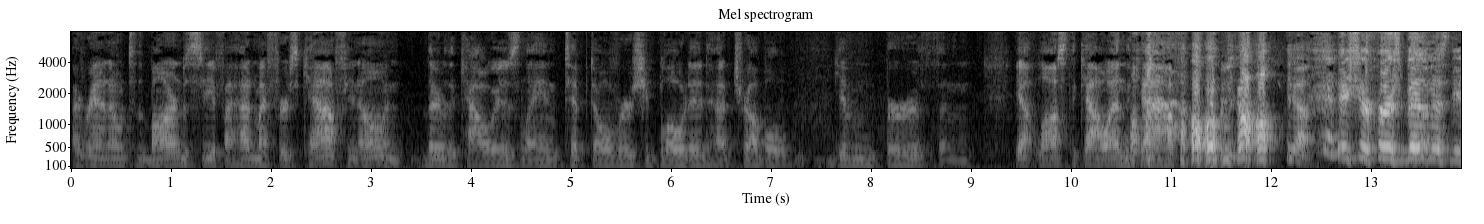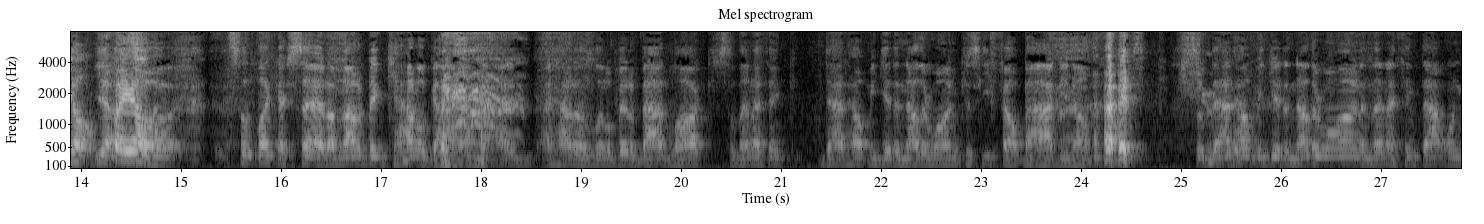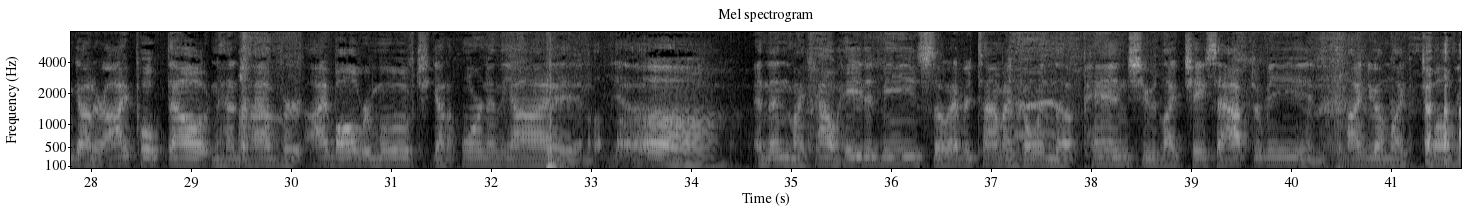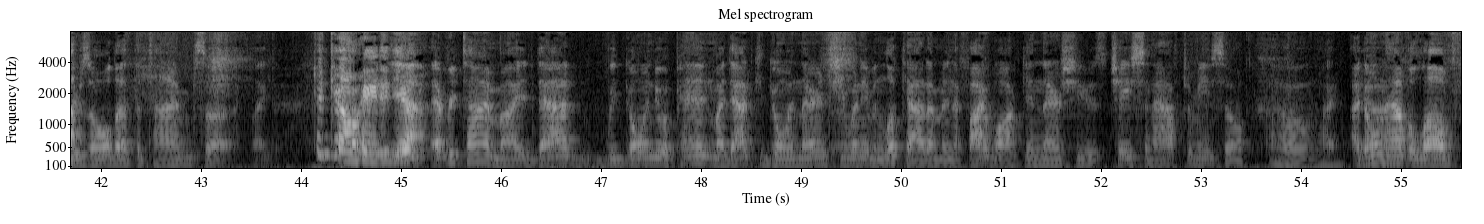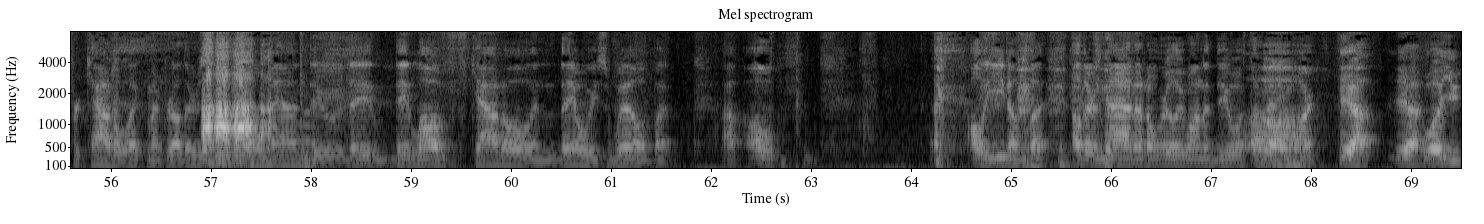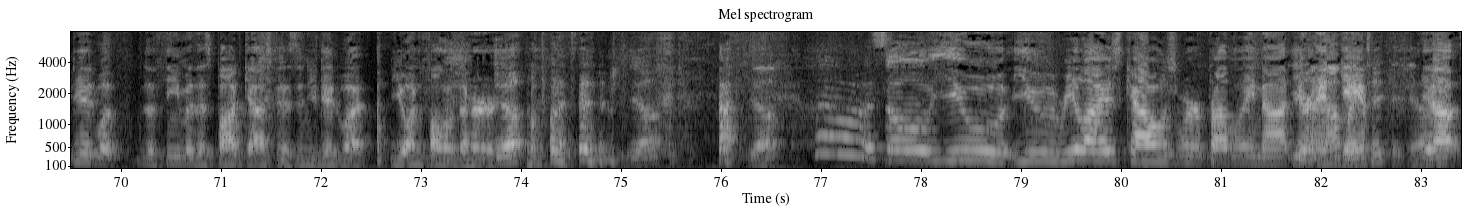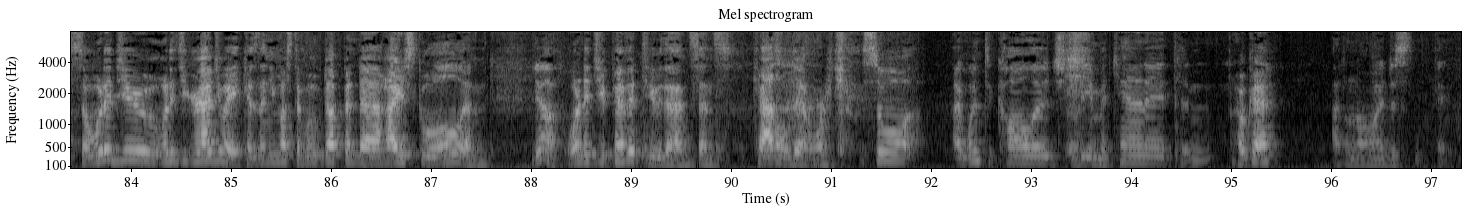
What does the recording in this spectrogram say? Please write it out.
I ran out to the barn to see if I had my first calf, you know, and there the cow is laying tipped over. She bloated, had trouble giving birth, and yeah, lost the cow and the calf. oh no! yeah, It's your first business deal. yeah. Failed. So, so like I said, I'm not a big cattle guy. I'm, I I had a little bit of bad luck. So then I think Dad helped me get another one because he felt bad, you know. So dad helped me get another one, and then I think that one got her eye poked out and had to have her eyeball removed. She got a horn in the eye, and yeah. Oh. And then my cow hated me, so every time I'd go in the pen, she would like chase after me. And mind you, I'm like 12 years old at the time, so The cow hated you. yeah, every time my dad, we'd go into a pen, my dad could go in there and she wouldn't even look at him. And if I walk in there, she was chasing after me. So Oh my. I, I don't have a love for cattle like my brothers and my old man do. They they love cattle and they always will. But I- I'll I'll eat them. But other than that, I don't really want to deal with them Oh, anymore. Yeah, yeah. Well, you did what the theme of this podcast is, and you did what you unfollowed the herd. Yeah. No pun intended. Yeah, yeah. So you you realized cows were probably not your Yeah, end not game. ticket, yeah. Yeah. So what did you what did you graduate? Because then you must have moved up into high school, and Yeah. what did you pivot to then? Since cattle didn't work. So I went to college to be a mechanic, and okay. I don't know. I just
